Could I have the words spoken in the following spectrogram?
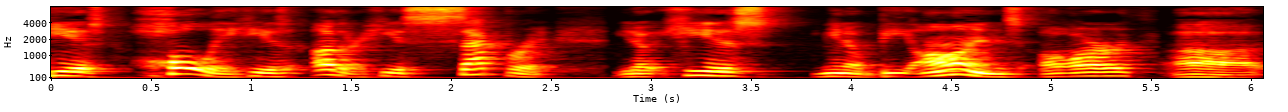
he is holy. He is other. He is separate. You know, he is, you know, beyond our, uh,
